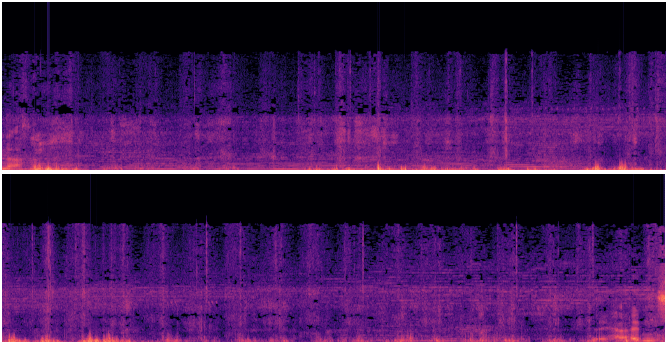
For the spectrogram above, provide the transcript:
Nothing. They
